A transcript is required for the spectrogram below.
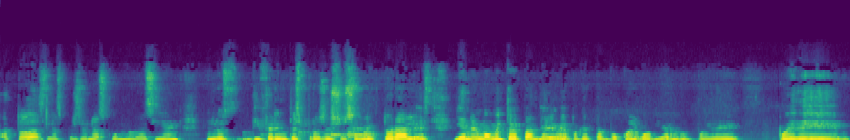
a todas las personas como lo hacían en los diferentes procesos electorales y en el momento de pandemia, porque tampoco el gobierno puede, puede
